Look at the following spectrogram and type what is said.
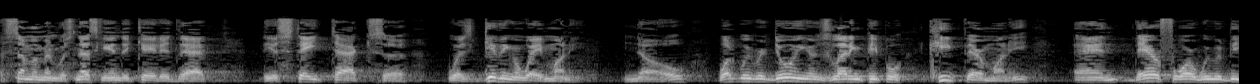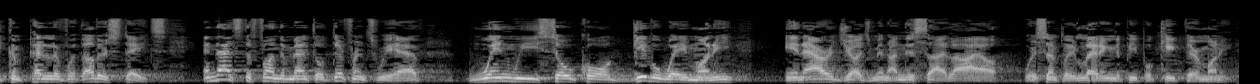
Assemblyman Wisniewski indicated that the estate tax uh, was giving away money. No, what we were doing is letting people keep their money, and therefore we would be competitive with other states. And that's the fundamental difference we have when we so called give away money. In our judgment on this side of the aisle, we're simply letting the people keep their money.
